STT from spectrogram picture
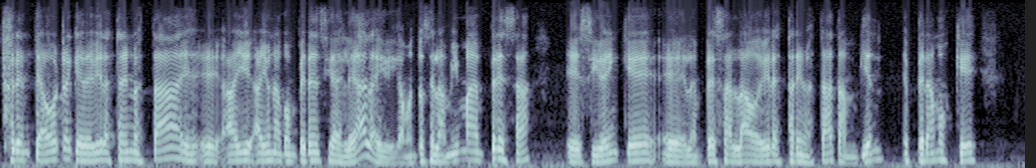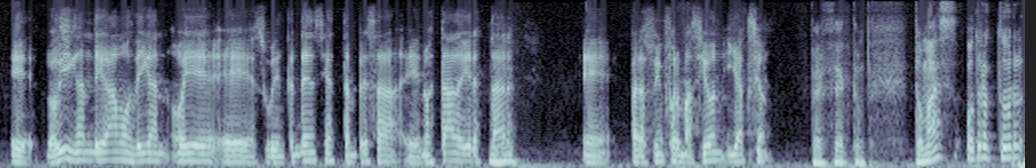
frente a otra que debiera estar y no está, hay, hay una competencia desleal ahí, digamos. Entonces la misma empresa eh, si ven que eh, la empresa al lado debiera estar y no está, también esperamos que eh, lo digan, digamos, digan, oye, superintendencia, esta empresa no está, debiera estar para su información y acción. Perfecto. Tomás, otro actor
